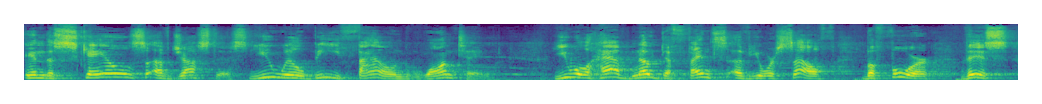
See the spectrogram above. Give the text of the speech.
in the scales of justice, you will be found wanting. You will have no defense of yourself before this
